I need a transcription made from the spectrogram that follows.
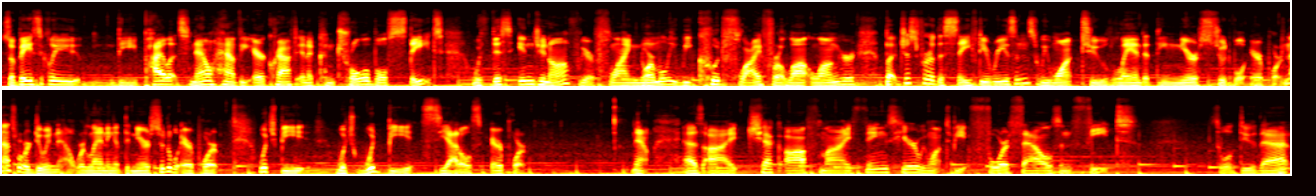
So basically, the pilots now have the aircraft in a controllable state. With this engine off, we are flying normally. We could fly for a lot longer, but just for the safety reasons, we want to land at the nearest suitable airport. And that's what we're doing now. We're landing at the nearest suitable airport, which be which would be Seattle's airport. Now, as I check off my things here, we want to be at 4,000 feet. So we'll do that,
